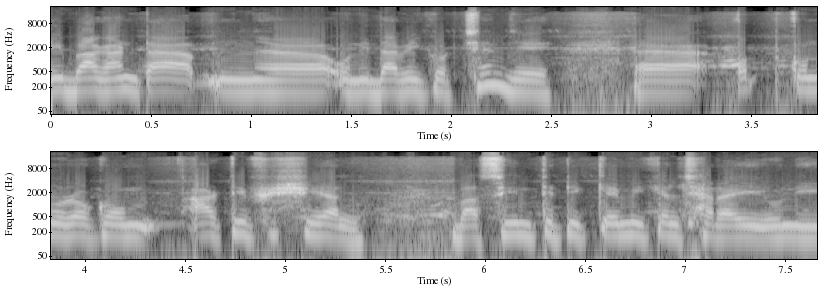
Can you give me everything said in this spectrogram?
এই বাগানটা উনি দাবি করছেন যে কোনো রকম আর্টিফিশিয়াল বা সিনথেটিক কেমিক্যাল ছাড়াই উনি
